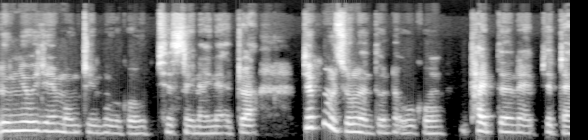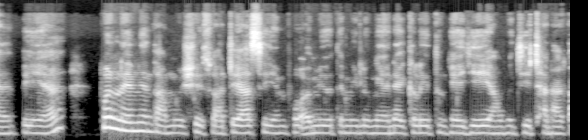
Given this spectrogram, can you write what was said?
လူမျိုးရင်းမုန်းတီးမှုကိုဖြစ်စေနိုင်တဲ့အတွက်ပြစ်မှုကျူးလွန်သူ2ဦးကိုထိုက်တဲ့ပြစ်ဒဏ်ပေးရန်ပွင့်လင်းမြင့်တာမှုရှိစွာတရားစီရင်ဖို့အမျိုးသမီးလူငယ်နဲ့ကလေးသူငယ်ရေးရာဝန်ကြီးဌာနက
